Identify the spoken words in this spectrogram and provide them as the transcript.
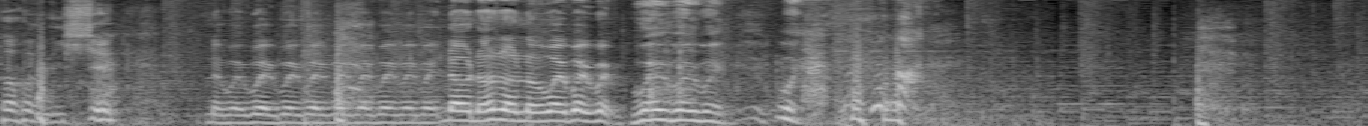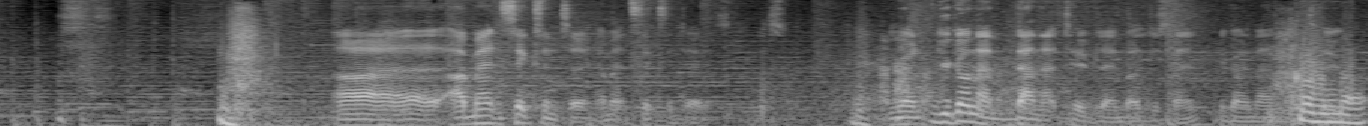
Holy shit. No, wait, wait, wait, wait, wait, wait, wait, wait, wait. No, no, no, no, wait, wait, wait, wait, wait, wait, wait. uh, I meant six and two. I meant six and two. You're going, you're going that, down that tube then, but just saying. You're going down that Oh tube. no.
